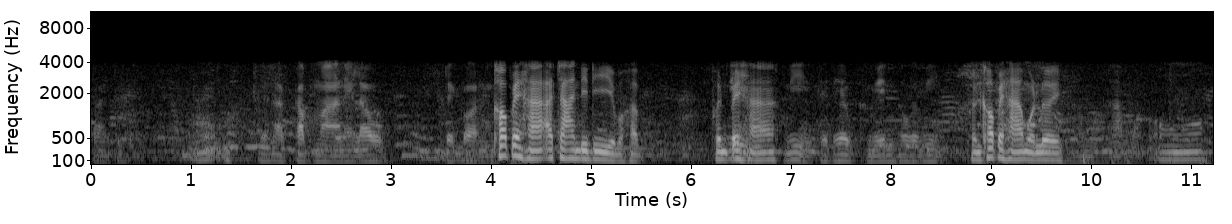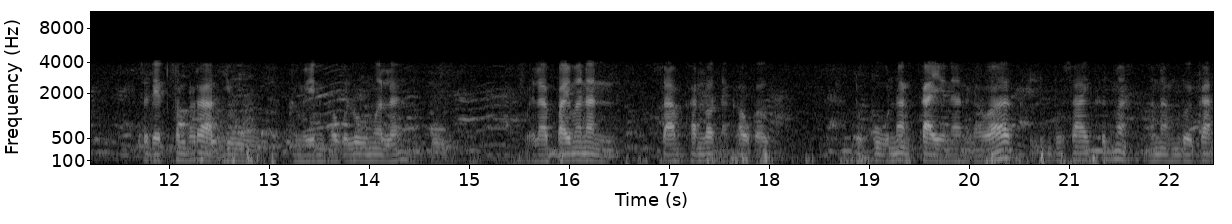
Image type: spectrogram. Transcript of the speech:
ไปอ๋อเวลากลับมาเนี่ยเราแต่ก่อนนี่ย เข้าไปหาอาจารย์ดีๆบ่ครับ เพิ่นไปหา มีแถวๆเขมรเขาก็มีเพิ่นเข้าไปหาหมดเลยหาหมดอ๋อเสด็จสังฆราชอยู่เขมรเขาก็รู้หมาแล้วหลวงปู่เวลาไปมานั่นสามคันรถนะเขาก็หลวงปู่นั่งไกลนั่นเขาว่าหลวงปู่ชายขึ้นมามานั่งด้วยกัน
